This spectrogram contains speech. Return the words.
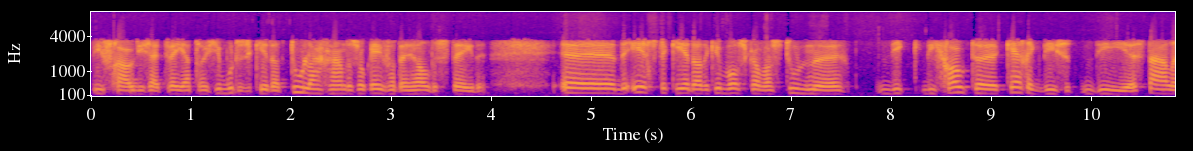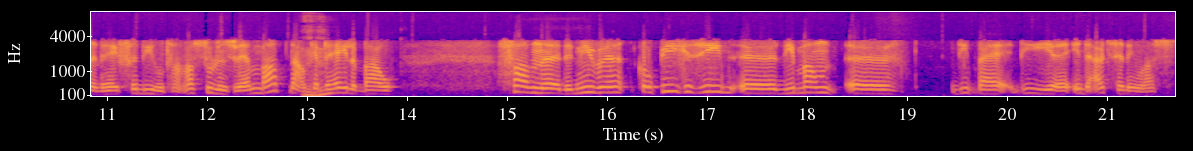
die vrouw die zei twee jaar terug... je moet eens een keer naar Tula gaan. Dat is ook een van de heldensteden. Eh, de eerste keer dat ik in Moskou was, toen... eh, die, die grote kerk die, ze, die Stalin heeft vernield, was toen een zwembad. Nou, ik heb de hele bouw van de nieuwe kopie gezien. Die man die, bij, die in de uitzending was.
